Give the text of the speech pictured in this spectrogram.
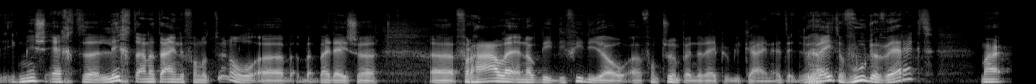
ik mis echt uh, licht aan het einde van de tunnel uh, bij deze verhalen en ook die, die video van Trump en de Republikeinen. we weten woede werkt, maar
